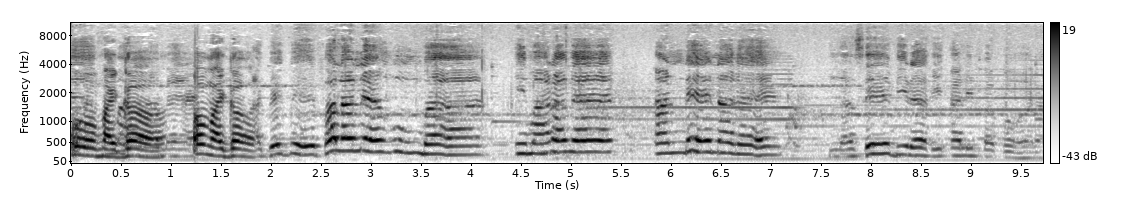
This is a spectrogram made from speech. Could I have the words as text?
Oh my God. Oh my God. imarame ande nare nase birari alifa kowara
